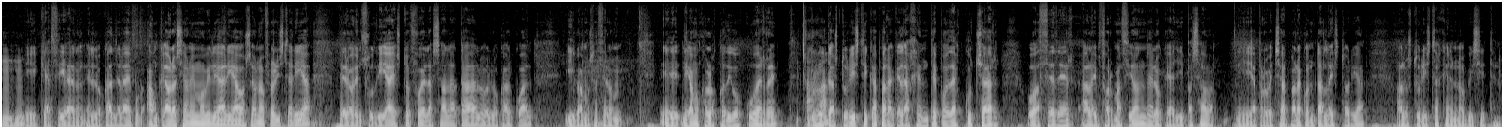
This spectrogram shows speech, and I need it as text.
uh -huh. y que hacía el local de la época, aunque ahora sea una inmobiliaria o sea una floristería, pero en su día esto fue la sala tal o el local cual y vamos a hacer un, eh, digamos, con los códigos QR, Ajá. rutas turísticas para que la gente pueda escuchar o acceder a la información de lo que allí pasaba y aprovechar para contar la historia a los turistas que nos visiten.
